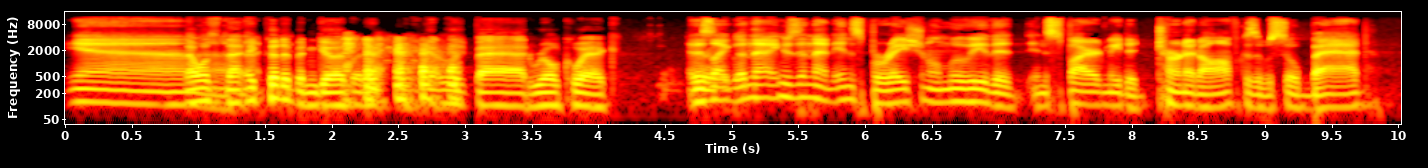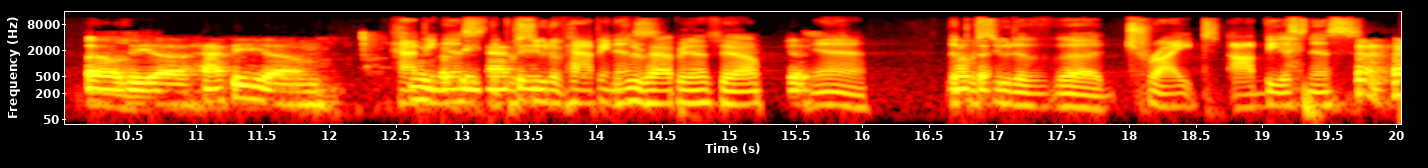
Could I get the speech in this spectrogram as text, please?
yeah that was not, it. Could have been good, but it got really bad real quick. And It's like when that he was in that inspirational movie that inspired me to turn it off because it was so bad. Oh, the uh, happy. Um, Happiness, the happy. pursuit of happiness. Pursuit of happiness. Yeah. yes. yeah, the No, pursuit of uh, trite obviousness.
